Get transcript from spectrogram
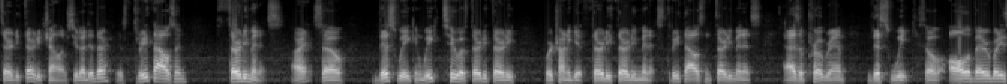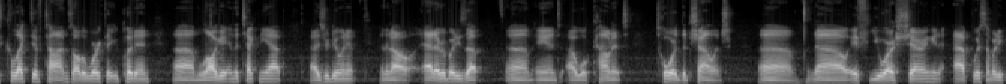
30-30 challenge. See what I did there? It's 3,030 minutes. All right, so this week in week two of 30-30, we're trying to get 30-30 minutes, 3,030 minutes as a program this week. So all of everybody's collective times, all the work that you put in, um, log it in the Techne app as you're doing it, and then I'll add everybody's up um, and I will count it toward the challenge. Um, now, if you are sharing an app with somebody,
